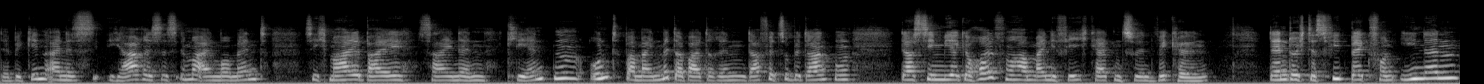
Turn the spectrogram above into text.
der Beginn eines Jahres ist immer ein Moment, sich mal bei seinen Klienten und bei meinen Mitarbeiterinnen dafür zu bedanken, dass sie mir geholfen haben, meine Fähigkeiten zu entwickeln. Denn durch das Feedback von ihnen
